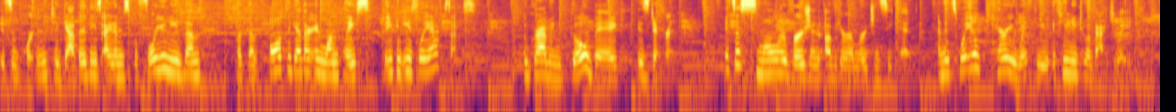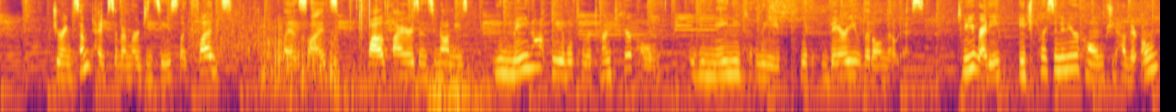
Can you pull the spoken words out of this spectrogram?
It's important to gather these items before you need them, put them all together in one place that you can easily access. A grab-and-go bag is different. It's a smaller version of your emergency kit, and it's what you'll carry with you if you need to evacuate. During some types of emergencies like floods, landslides, wildfires, and tsunamis, you may not be able to return to your home or you may need to leave with very little notice. To be ready, each person in your home should have their own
